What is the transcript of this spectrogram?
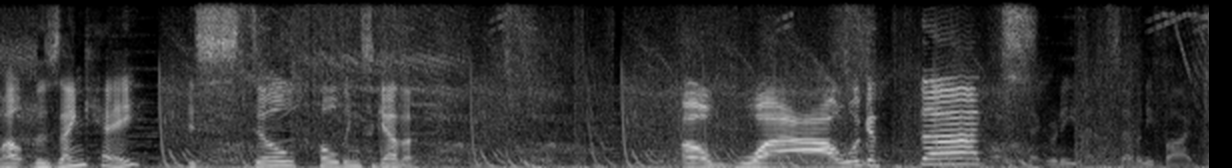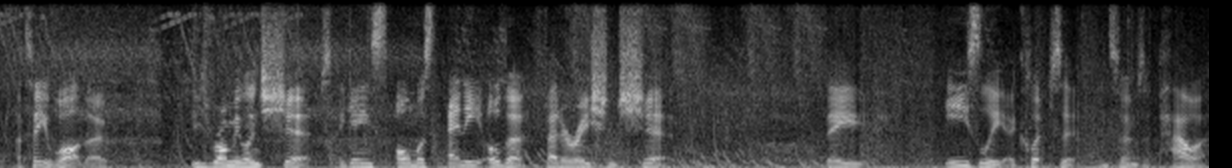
Well, the He is still holding together. Oh, wow, look at that! Integrity at 75%. I'll tell you what, though, these Romulan ships, against almost any other Federation ship, they easily eclipse it in terms of power.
